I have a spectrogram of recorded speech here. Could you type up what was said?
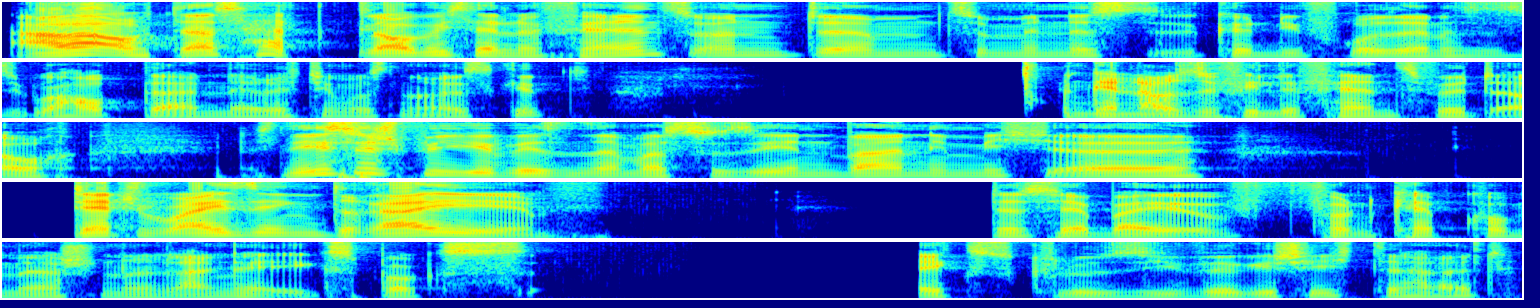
Aber auch das hat, glaube ich, seine Fans und ähm, zumindest können die froh sein, dass es überhaupt da in der Richtung was Neues gibt. Und genauso viele Fans wird auch das nächste Spiel gewesen sein, was zu sehen war, nämlich äh, Dead Rising 3. Das ja bei von Capcom ja schon eine lange Xbox exklusive Geschichte hat.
